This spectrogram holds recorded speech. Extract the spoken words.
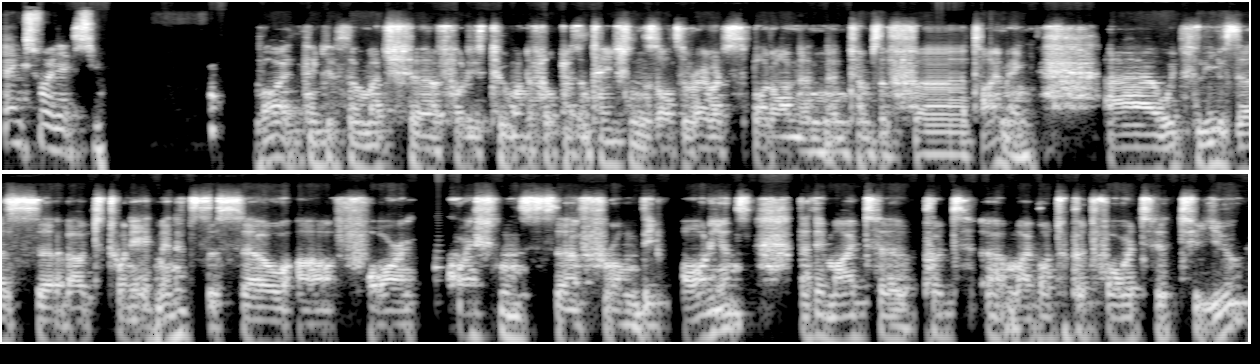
Thanks for this. Lloyd, thank you so much uh, for these two wonderful presentations. Also, very much spot on in, in terms of uh, timing, uh, which leaves us uh, about 28 minutes or so uh, for questions uh, from the audience that they might put might want to put forward to, to you.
